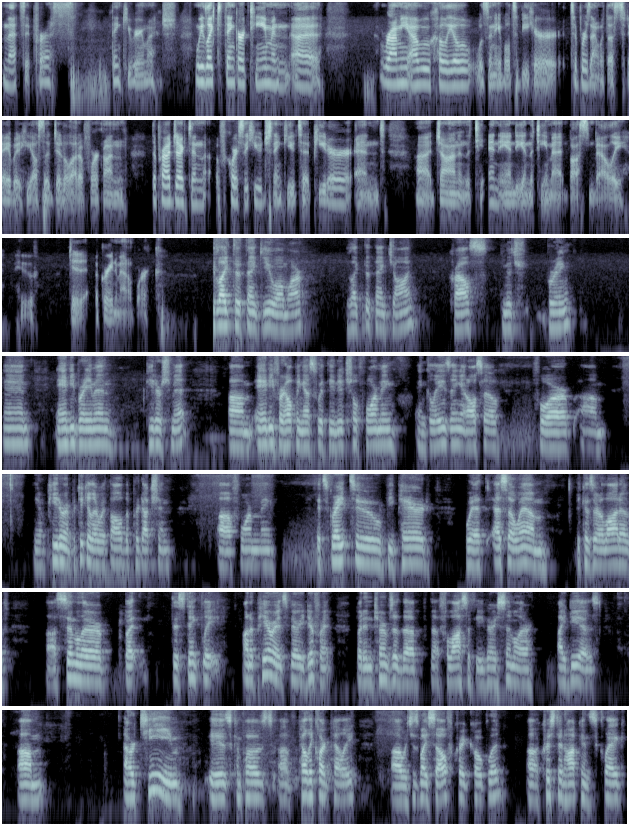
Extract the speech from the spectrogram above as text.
And that's it for us. Thank you very much. We'd like to thank our team and uh, Rami Abou-Khalil wasn't able to be here to present with us today, but he also did a lot of work on the project. And of course, a huge thank you to Peter and uh, John and, the t- and Andy and the team at Boston Valley who did a great amount of work. We'd like to thank you, Omar. We'd like to thank John, Kraus, Mitch Bring, and Andy Brayman, Peter Schmidt. Um, Andy for helping us with the initial forming and glazing, and also for um, you know Peter in particular with all the production uh, forming. It's great to be paired with SOM because there are a lot of uh, similar but distinctly on appearance very different, but in terms of the, the philosophy, very similar ideas. Um, our team is composed of Pelli Clarke Pelli, uh, which is myself, Craig Copeland, uh, Kristen Hopkins Clegg,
